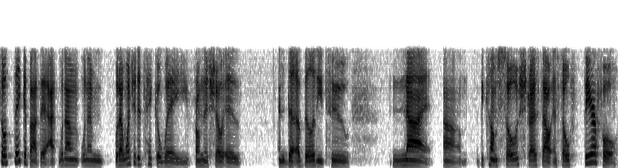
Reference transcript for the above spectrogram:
So think about that. I, what I'm what I'm what I want you to take away from this show is the ability to not um, become so stressed out and so fearful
